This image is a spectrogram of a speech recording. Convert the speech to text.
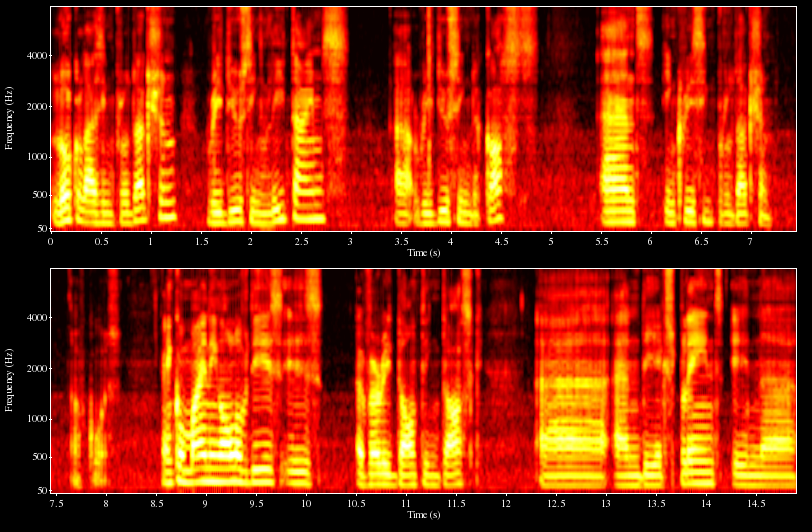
localizing production, reducing lead times, uh, reducing the costs, and increasing production, of course. And combining all of these is a very daunting task, uh, and they explained in uh,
